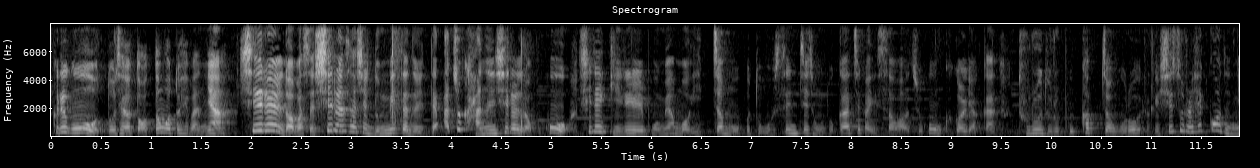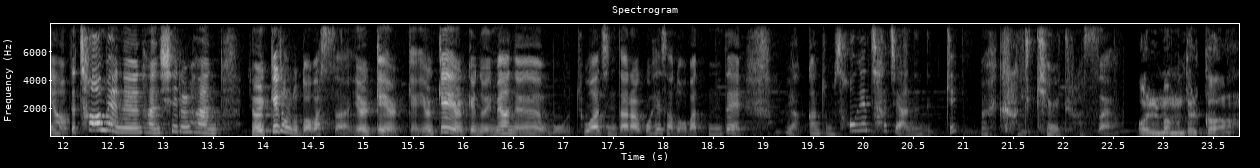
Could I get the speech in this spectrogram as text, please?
그리고 또 제가 또 어떤 것도 해봤냐 실을 넣어봤어요. 실은 사실 눈 밑에 넣을 때 아주 아주 가는 실을 넣고 실의 길이를 보면 뭐 2.5부터 5cm 정도까지가 있어가지고 그걸 약간 두루두루 복합적으로 이렇게 시술을 했거든요. 근데 처음에는 한 실을 한 10개 정도 넣어봤어요. 10개, 10개. 10개, 10개 넣으면은 뭐 좋아진다라고 해서 넣어봤는데 약간 좀 성에 차지 않은 느낌? 네, 그런 느낌이 들었어요. 얼마면 될까?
